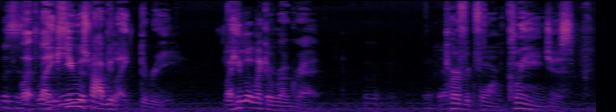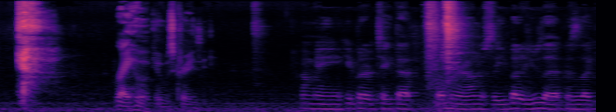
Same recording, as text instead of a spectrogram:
Was his Like, like he was probably like three. Like he looked like a rugrat. Mm, okay. Perfect form, clean, just right hook. It was crazy. I mean, he better take that somewhere. Honestly, you better use that because like,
